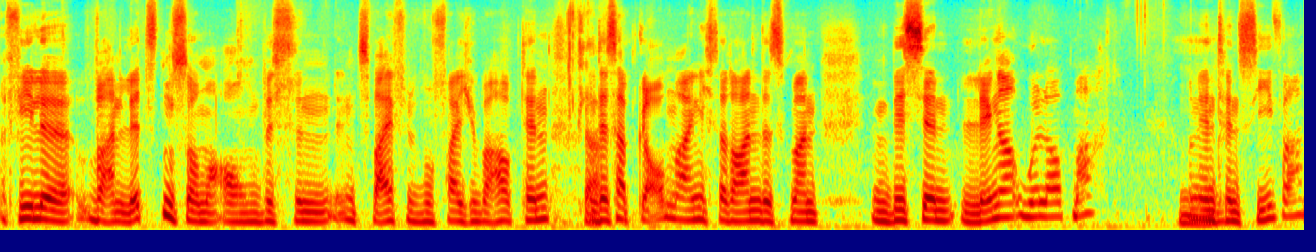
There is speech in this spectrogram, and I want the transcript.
Viele waren letzten Sommer auch ein bisschen im Zweifel, wo fahre ich überhaupt hin. Klar. Und deshalb glauben wir eigentlich daran, dass man ein bisschen länger Urlaub macht und intensiver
